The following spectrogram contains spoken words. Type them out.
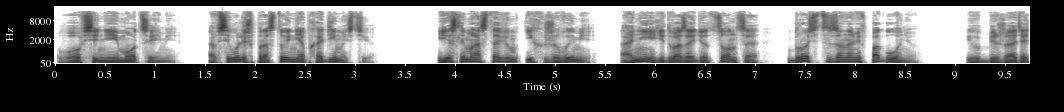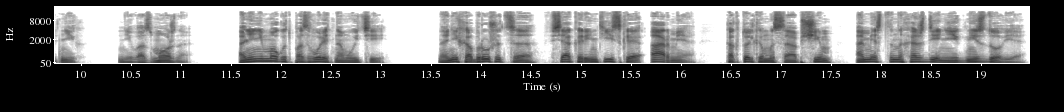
вовсе не эмоциями, а всего лишь простой необходимостью. Если мы оставим их живыми, они, едва зайдет солнце, бросятся за нами в погоню, и убежать от них невозможно. Они не могут позволить нам уйти. На них обрушится вся карентийская армия, как только мы сообщим о местонахождении гнездовья.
